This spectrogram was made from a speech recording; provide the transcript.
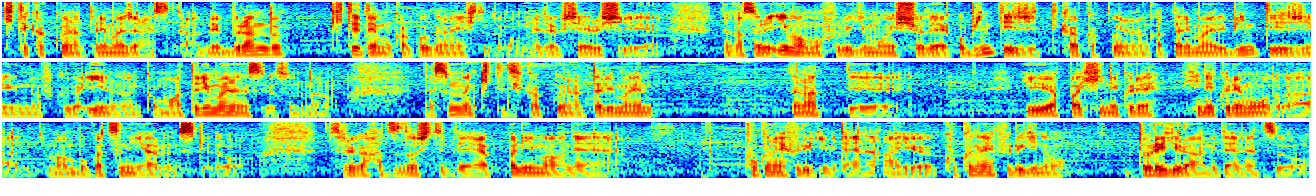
着てかっこいいの当たり前じゃないですか。でブランド着ててもかっこよくない人とかもめちゃくちゃいるしなんかそれ今も古着も一緒でこうヴィンテージがかっこいいのなんか当たり前でヴィンテージの服がいいのなんかもう当たり前なんですよそんなの。でそんなん着ててかっこいいの当たり前だなっていうやっぱひねくれひねくれモードが、まあ、僕は常にあるんですけどそれが発動しててやっぱり今はね国内古着みたいなああいう国内古着のドレギュラーみたいなやつを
